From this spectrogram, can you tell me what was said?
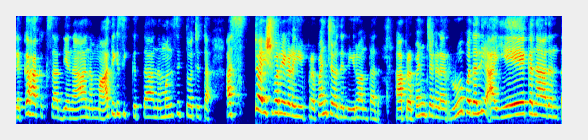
ಲೆಕ್ಕ ಹಾಕಕ್ ಸಾಧ್ಯನಾ? ನಮ್ಮ ಮಾತಿಗೆ ಸಿಕ್ಕುತ್ತಾ? ನಮ್ಮ ಮನಸ್ಸಿಗೆ ತೋಚುತ್ತಾ? ಅಷ್ಟು ಐಶ್ವರ್ಯಗಳು ಈ ಪ್ರಪಂಚದಲ್ಲಿ ಇರುವಂತಹದ್ದು. ಆ ಪ್ರಪಂಚಗಳ ರೂಪದಲ್ಲಿ ಆ ಏಕನಾದಂಥ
